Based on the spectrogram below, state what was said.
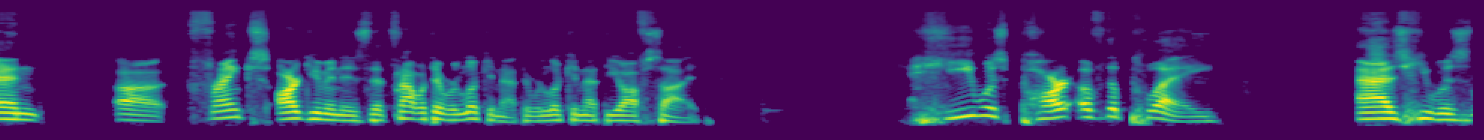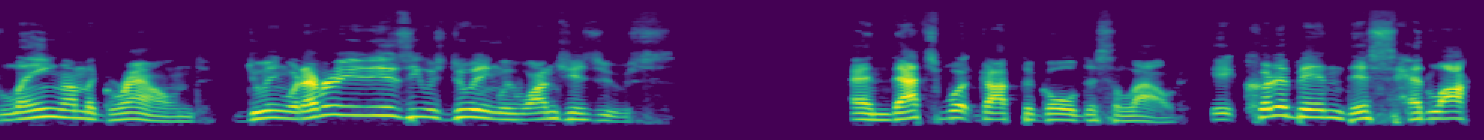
And uh, Frank's argument is that's not what they were looking at. They were looking at the offside. He was part of the play as he was laying on the ground doing whatever it is he was doing with Juan Jesus. And that's what got the goal disallowed. It could have been this headlock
